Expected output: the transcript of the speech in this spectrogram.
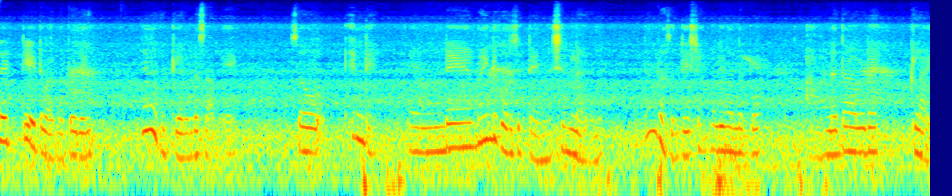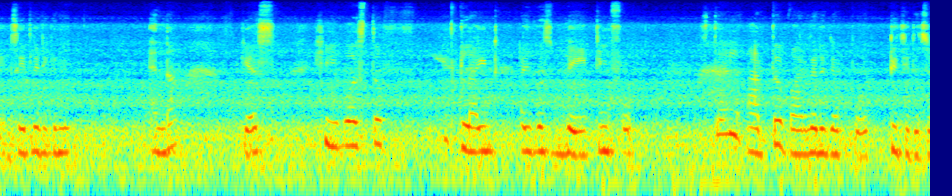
റെഡിയായിട്ട് വന്നപ്പോഴേ ഞങ്ങൾക്ക് കയറേണ്ട സമയമായി. സോ എന്റെ എന്റെ മൈൻഡ് കുറച്ച് ടെൻഷനിലായിരുന്നു ഞാൻ പ്രസന്റേഷൻ ഹാളിൽ വന്നപ്പോൾ ആളത് അവിടെ ക്ലയന്റ് സീറ്റിലിരിക്കുന്നു എന്താ? Yes he was the client I was waiting for അത് പറഞ്ഞത് ഞാൻ പൊട്ടിച്ചിരിച്ചു.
